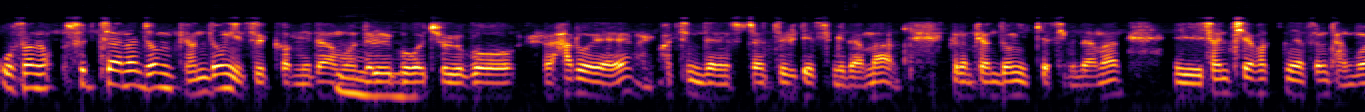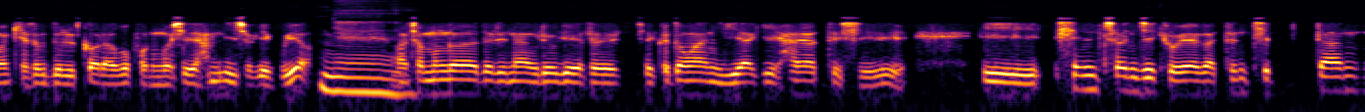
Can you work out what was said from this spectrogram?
어, 우선 숫자는 좀 변동이 있을 겁니다. 뭐 음. 늘고 줄고 하루에 확진되는 숫자는 늘겠습니다만 그런 변동이 있겠습니다만 이 전체 확진자 수는 당분간 계속 늘 거라고 보는 것이 합리적이고요. 예. 어, 전문가들이나 의료계에서 그동안 이야기하였듯이 이 신천지 교회 같은 집단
